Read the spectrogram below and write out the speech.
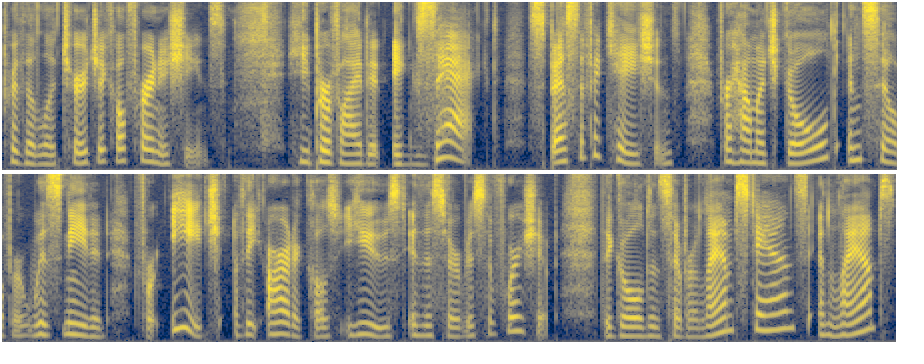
for the liturgical furnishings. He provided exact specifications for how much gold and silver was needed for each of the articles used in the service of worship the gold and silver lampstands and lamps,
